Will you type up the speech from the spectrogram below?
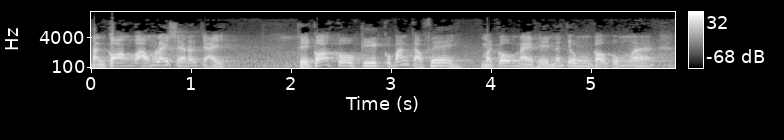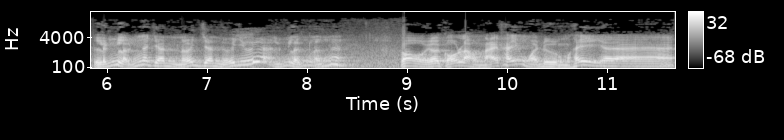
thằng con của ông lấy xe đó chạy thì có cô kia, cô bán cà phê. Mà cô này thì nói chung cổ cũng à, lửng lửng ở trên, nửa trên, nửa dưới lửng lửng lửng rồi ơi, cổ là hồi nãy thấy ngoài đường mà thấy à,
